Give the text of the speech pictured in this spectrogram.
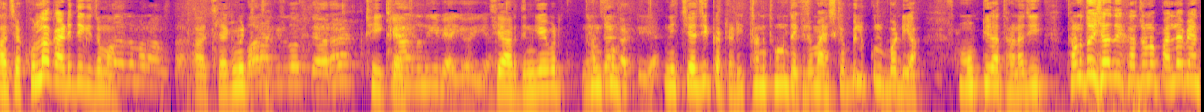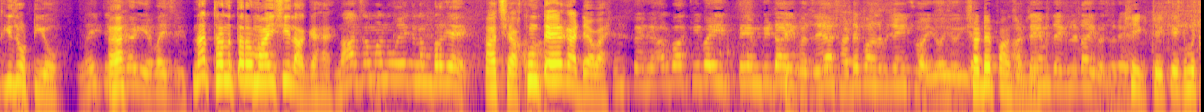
अच्छा खुला काट देगी जमा? अच्छा एक मिनट। ठीक है। चार दिन की चार थन नीचे जी कटड़ी थन थुन देख लो मैं इसके बिल्कुल बढ़िया। मुट्ठी का थाना जी। थन तो इशा देखा जो पहले बैंत की जोटी हो। नहीं तीसरा ही है भाई जी। ना थन तरो माई सी लागे है। ना जमानू एक नंबर के। अच्छा है है। है है है। रहे। ठीक ठीक एक मिनट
